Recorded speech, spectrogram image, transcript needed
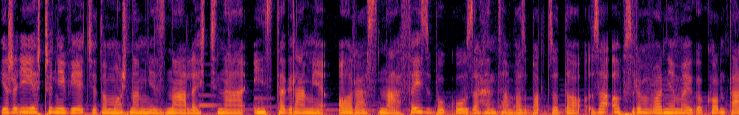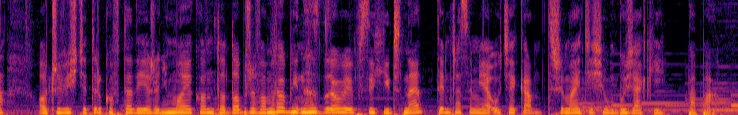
Jeżeli jeszcze nie wiecie, to można mnie znaleźć na Instagramie oraz na Facebooku. Zachęcam Was bardzo do zaobserwowania mojego konta. Oczywiście tylko wtedy, jeżeli moje konto dobrze Wam robi na zdrowie psychiczne. Tymczasem ja uciekam. Trzymajcie się, buziaki. Papa. Pa.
